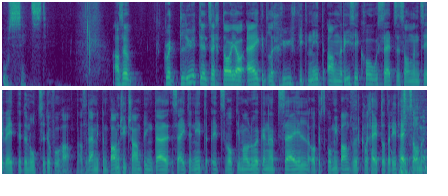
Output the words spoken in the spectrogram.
aussetzt. Also Gut, die Leute setzen sich da ja eigentlich häufig nicht am Risiko aussetzen, sondern sie wollen den Nutzen davon haben. Also der mit dem Bungee-Jumping, der sagt ja nicht, jetzt will ich mal schauen, ob das Seil oder das Gummiband wirklich hat oder nicht hat, sondern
